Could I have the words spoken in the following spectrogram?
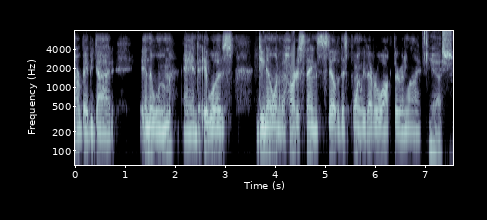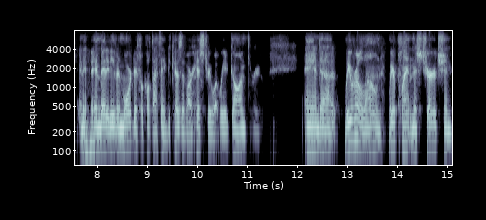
our baby died in the womb. And it was, do you know, one of the hardest things still to this point we've ever walked through in life. Yes. And mm-hmm. it, it made it even more difficult, I think, because of our history, what we had gone through and uh, we were alone. We were planting this church, and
